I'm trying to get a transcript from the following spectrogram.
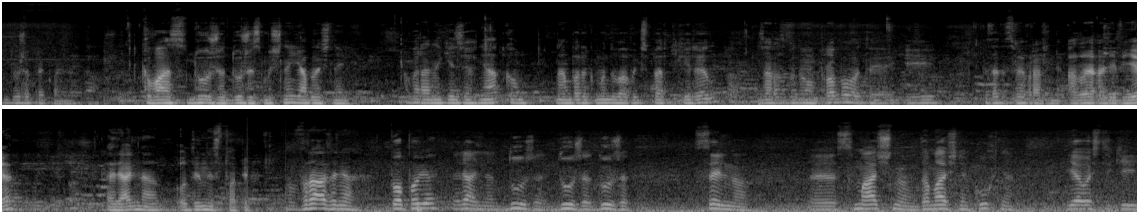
Дуже прикольно. Квас дуже-дуже смачний, яблучний. Вареники з ягнятком. Нам порекомендував експерт Кирил. Зараз будемо пробувати і казати своє враження. Але олів'є реально один із топів. враження топові. Реально дуже, дуже, дуже сильно е, смачно, домашня кухня. Є ось такий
